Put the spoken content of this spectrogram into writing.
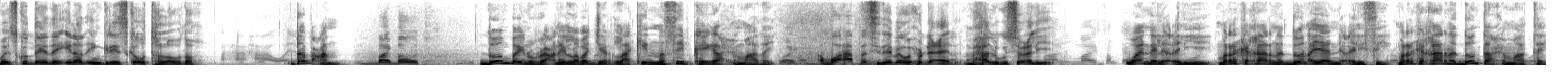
Ma isku dayday inaad ingiriiska u tallowdo dabcan doon baynu raacnay laba jeer laakiin nasiibkaygaa xumaaday sidee bay waxu dhaceen maxaa lagu soo celiyey waa nala celiyey mararka qaarna doon ayaa na celisay mararka qaarna doontaa xumaatay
